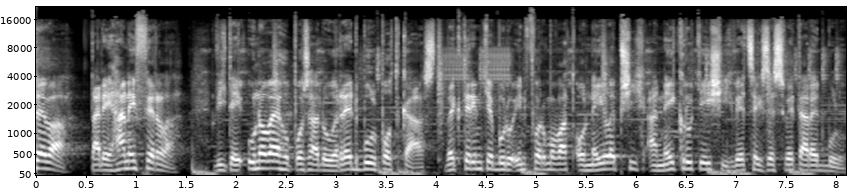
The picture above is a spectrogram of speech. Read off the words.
Seva, tady Hany Firla. Vítej u nového pořadu Red Bull Podcast, ve kterým tě budu informovat o nejlepších a nejkrutějších věcech ze světa Red Bullu.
